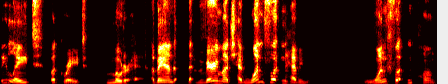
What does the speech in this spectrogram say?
the late but great Motorhead, a band that very much had one foot in heavy metal, one foot in punk,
